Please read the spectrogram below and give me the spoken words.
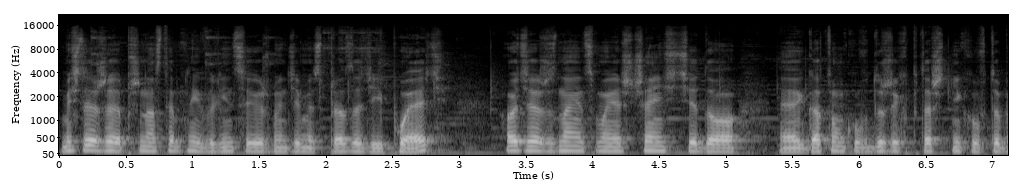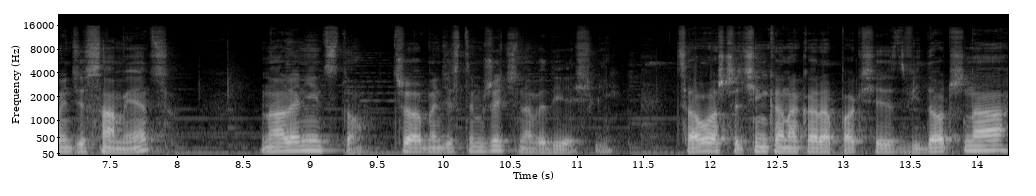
Myślę, że przy następnej wylince już będziemy sprawdzać jej płeć, chociaż znając moje szczęście do e, gatunków dużych ptaszników, to będzie samiec. No ale nic to, trzeba będzie z tym żyć nawet jeśli. Cała szczecinka na karapaksie jest widoczna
